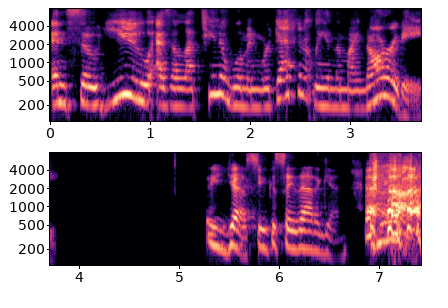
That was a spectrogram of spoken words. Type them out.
and so you as a latina woman were definitely in the minority Yes, you could say that again. Yeah,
